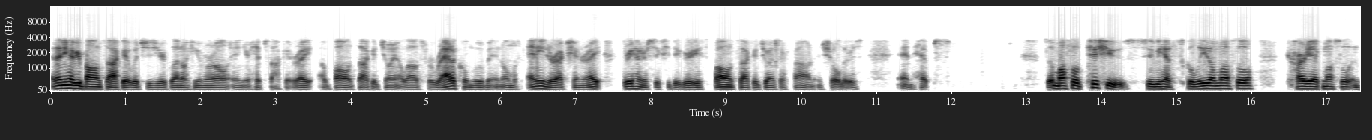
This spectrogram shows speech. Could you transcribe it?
And then you have your ball and socket, which is your glenohumeral and your hip socket, right? A ball and socket joint allows for radical movement in almost any direction, right? 360 degrees. Ball and socket joints are found in shoulders and hips. So muscle tissues. So we have skeletal muscle, cardiac muscle, and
